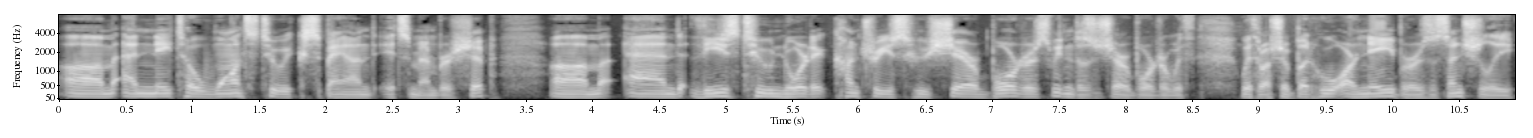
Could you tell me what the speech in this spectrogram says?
Um, and NATO wants to expand its membership. Um, and these two Nordic countries who share borders, Sweden doesn't share a border with, with Russia, but who are neighbors essentially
